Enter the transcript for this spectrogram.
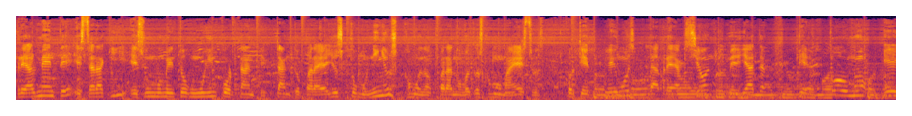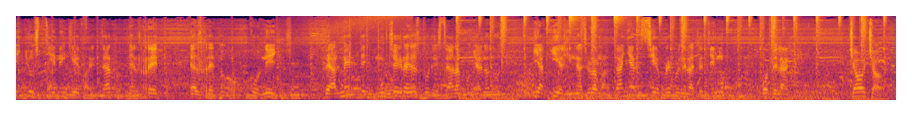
Realmente estar aquí es un momento muy importante, tanto para ellos como niños, como para nosotros como maestros, porque vemos la reacción inmediata de cómo ellos tienen que enfrentar el reto, el reto con ellos. Realmente muchas gracias por estar apoyándonos y aquí el Gimnasio la Montaña, siempre con el atletismo por delante. Chao, chao.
